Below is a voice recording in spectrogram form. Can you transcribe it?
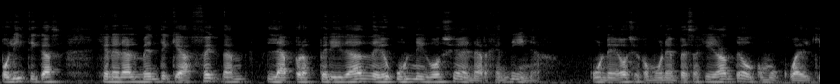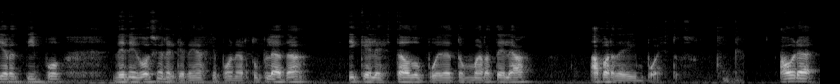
políticas generalmente que afectan la prosperidad de un negocio en Argentina. Un negocio como una empresa gigante o como cualquier tipo de negocio en el que tengas que poner tu plata y que el Estado pueda tomártela aparte de impuestos. Ahora,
